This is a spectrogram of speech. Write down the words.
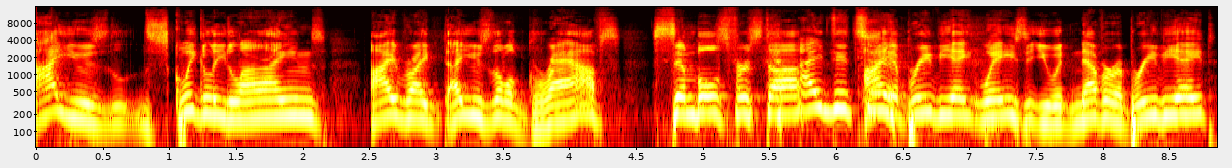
I use squiggly lines. I write I use little graphs, symbols for stuff. I did too. I abbreviate ways that you would never abbreviate.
